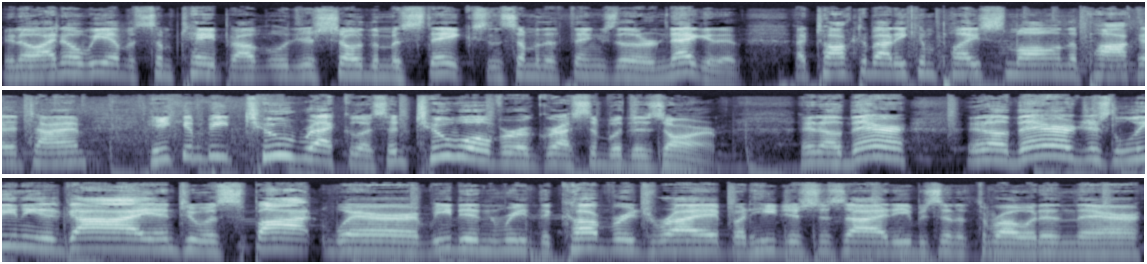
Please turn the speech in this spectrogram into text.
You know, I know we have some tape. I will just show the mistakes and some of the things that are negative. I talked about he can play small in the pocket at time. He can be too reckless and too over aggressive with his arm. You know, they're you know they're just leaning a guy into a spot where he didn't read the coverage right, but he just decided he was going to throw it in there,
